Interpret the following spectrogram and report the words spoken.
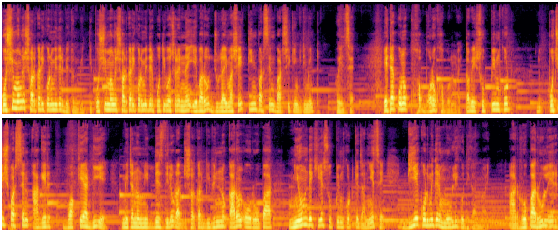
পশ্চিমবঙ্গের সরকারি কর্মীদের বেতন বৃদ্ধি। পশ্চিমবঙ্গের সরকারি কর্মীদের প্রতি বছরের ন্যায় এবারও জুলাই মাসে তিন পার্সেন্ট বার্ষিক ইনক্রিমেন্ট হয়েছে। এটা কোনো বড় খবর নয়। তবে সুপ্রিম কোর্ট পঁচিশ পার্সেন্ট আগের বকেয়া ডিএ মেটানোর নির্দেশ দিলেও রাজ্য সরকার বিভিন্ন কারণ ও রোপার নিয়ম দেখিয়ে সুপ্রিম কোর্টকে জানিয়েছে, ডিএ কর্মীদের মৌলিক অধিকার নয়। আর রোপা রুল এর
